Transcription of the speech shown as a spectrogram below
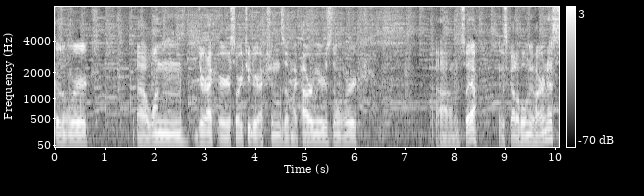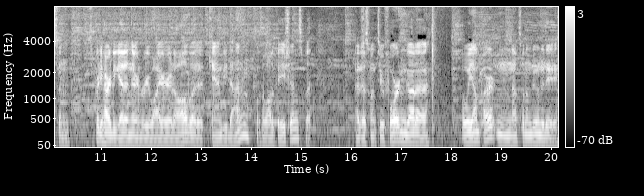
doesn't work. Uh, one direct, or sorry, two directions of my power mirrors don't work. Um, so yeah, I just got a whole new harness and it's pretty hard to get in there and rewire it all, but it can be done with a lot of patience. But I just went through Ford and got a OEM part and that's what I'm doing today.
